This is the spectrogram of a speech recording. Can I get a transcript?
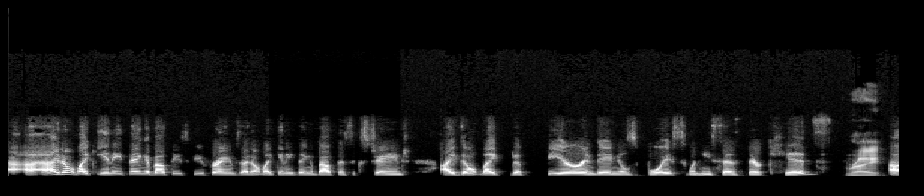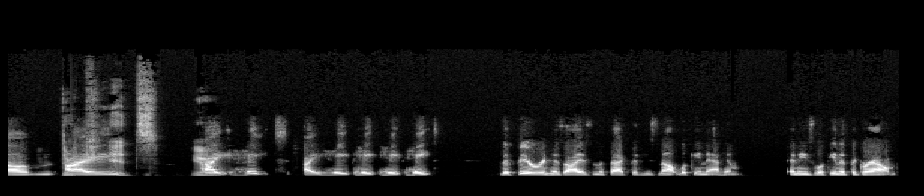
I, I don't like anything about these few frames. I don't like anything about this exchange. I don't like the fear in Daniel's voice when he says they're kids. right Um, they're I, kids yeah I hate, I hate, hate, hate, hate the fear in his eyes and the fact that he's not looking at him and he's looking at the ground.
